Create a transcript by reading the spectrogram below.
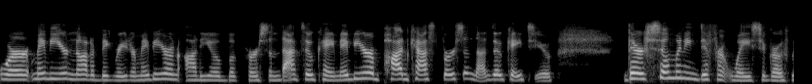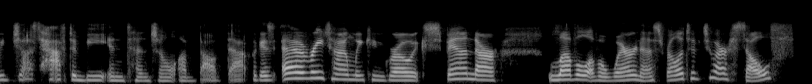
or maybe you're not a big reader maybe you're an audiobook person that's okay maybe you're a podcast person that's okay too there are so many different ways to grow. We just have to be intentional about that because every time we can grow, expand our level of awareness relative to ourself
